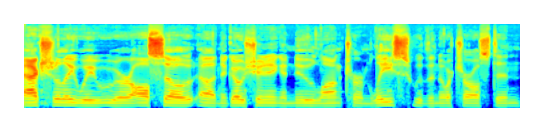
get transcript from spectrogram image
Actually, we were also uh, negotiating a new long term lease with the North Charleston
